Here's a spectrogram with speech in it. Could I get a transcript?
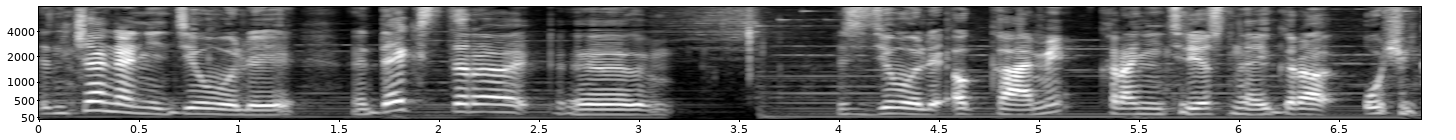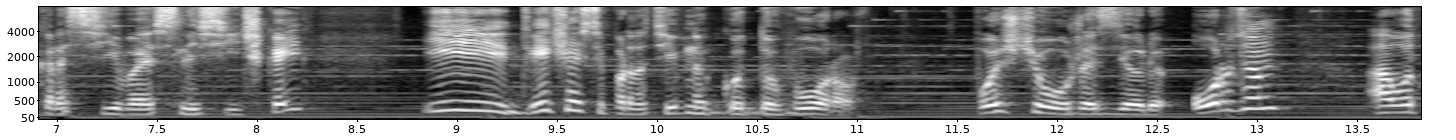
Изначально они делали Декстера, э, сделали Оками, крайне интересная игра, очень красивая, с лисичкой, и две части портативных God of War. После чего уже сделали Орден, а вот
